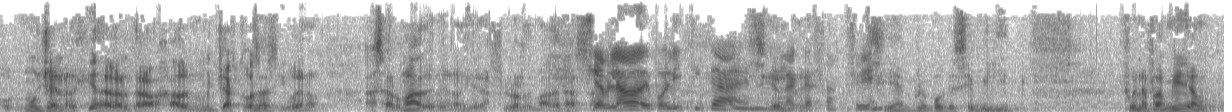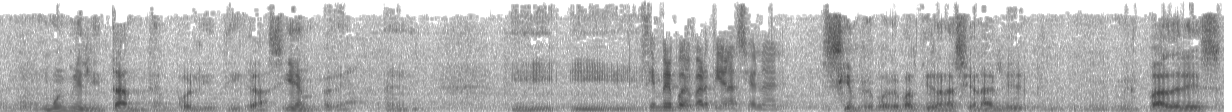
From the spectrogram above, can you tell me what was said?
con mucha energía de haber trabajado en muchas cosas y bueno, a ser madre, ¿no? Y era flor de madraza. ¿Se hablaba de política en Siempre, la casa? Sí. Siempre porque se mili- fue una familia muy militante en política, siempre. ¿eh? Y, y Siempre por el Partido Nacional. siempre por el Partido Nacional. eh, Mis padres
